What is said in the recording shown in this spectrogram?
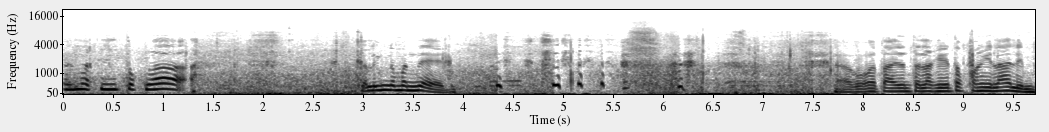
talakitok nga. Kaling naman ni Ed. Nakakuha tayo ng talakitok pang ilalim.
